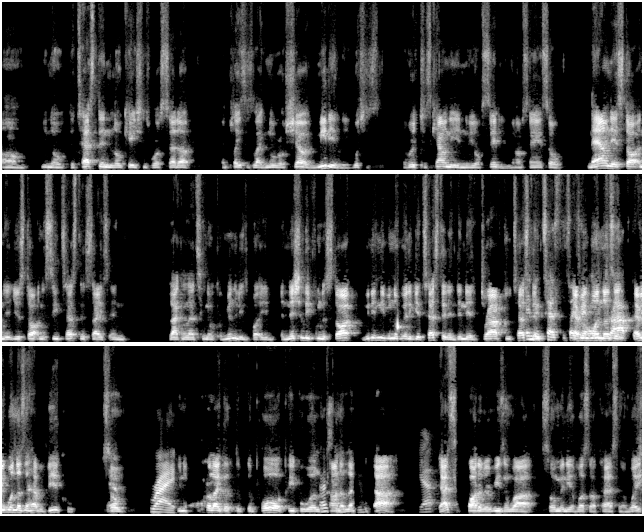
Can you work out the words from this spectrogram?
Um, you know, the testing locations were set up in places like New Rochelle immediately, which is the richest county in New York City. You know what I'm saying? So now they're starting to you're starting to see testing sites in Black and Latino communities. But initially, from the start, we didn't even know where to get tested, and then they drive through testing. And the test everyone doesn't. Everyone doesn't have a vehicle, so. Yeah. Right. You know, I feel like the, the, the poor people were kind of left to die. Yeah. That's part of the reason why so many of us are passing away.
